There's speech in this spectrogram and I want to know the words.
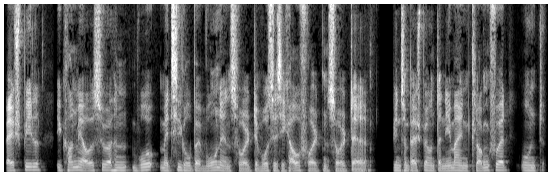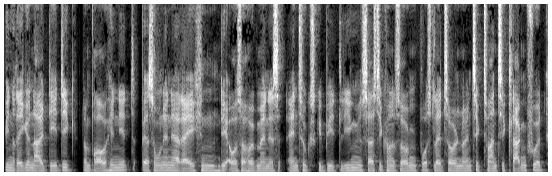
Beispiel, ich kann mir aussuchen, wo meine Zielgruppe wohnen sollte, wo sie sich aufhalten sollte bin zum Beispiel Unternehmer in Klagenfurt und bin regional tätig, dann brauche ich nicht Personen erreichen, die außerhalb meines Einzugsgebiets liegen. Das heißt, ich kann sagen, Postleitzahl 9020 Klagenfurt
